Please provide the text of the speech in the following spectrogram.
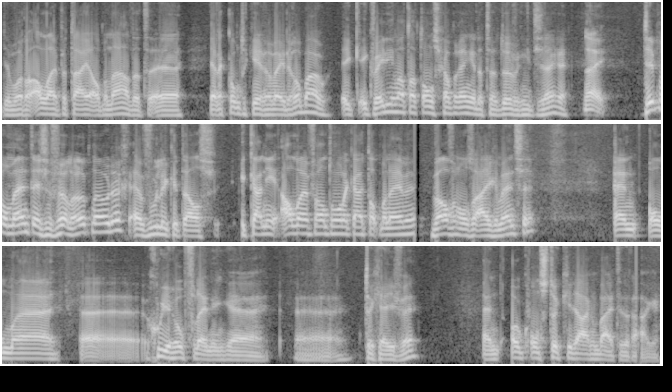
er worden allerlei partijen al benaderd. ja, er komt een keer een wederopbouw. Ik, ik weet niet wat dat ons gaat brengen, dat durf ik niet te zeggen. nee. Dit moment is er veel hulp nodig en voel ik het als, ik kan niet alle verantwoordelijkheid op me nemen, wel van onze eigen mensen. En om goede hulpverlening te geven en ook ons stukje daarin bij te dragen.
